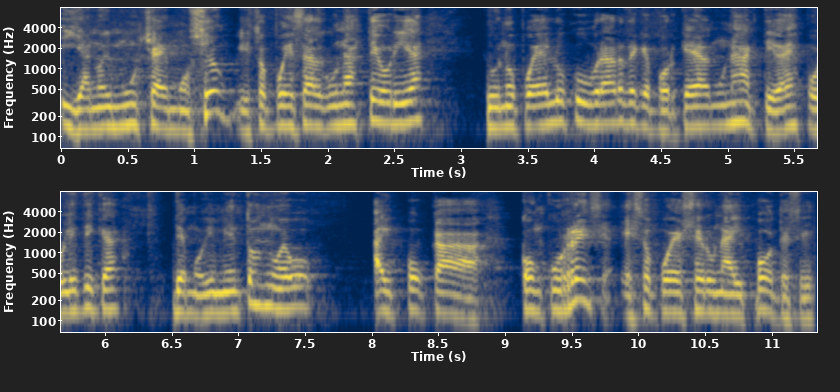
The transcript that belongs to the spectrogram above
y ya no hay mucha emoción. Y eso puede ser algunas teorías que uno puede lucubrar de que porque hay algunas actividades políticas de movimientos nuevos hay poca concurrencia. Eso puede ser una hipótesis.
